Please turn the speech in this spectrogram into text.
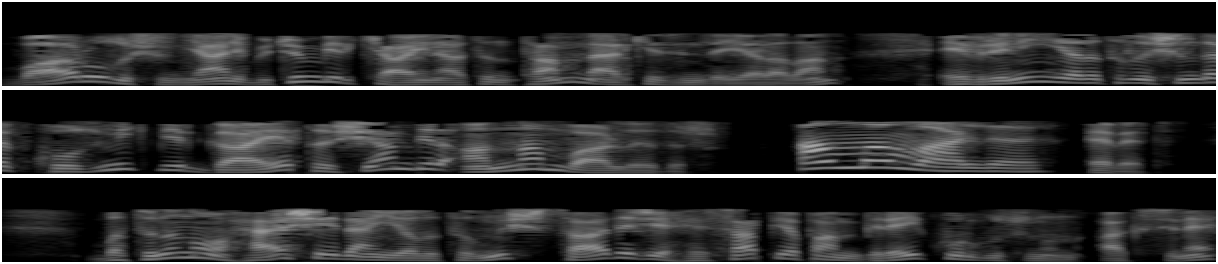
Varoluşun yani bütün bir kainatın tam merkezinde yer alan, evrenin yaratılışında kozmik bir gaye taşıyan bir anlam varlığıdır. Anlam varlığı. Evet. Batı'nın o her şeyden yalıtılmış sadece hesap yapan birey kurgusunun aksine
